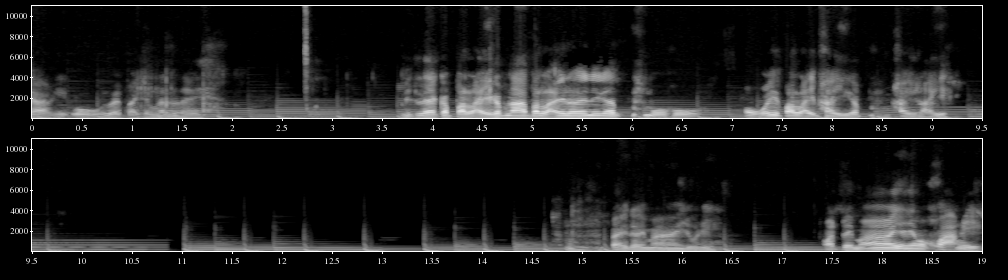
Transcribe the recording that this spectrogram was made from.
ยากอีกโอ้ยใบไผ่ทั้งนั้นเลยมิดแรกก็ปลาไหลครับนะปลาไหลเลยนี่ครับโอ้โหโอ้ยปลาไหลไผ่ครับไผ่ไหล ไปได้ไหมดูดิวัดได้ไหมยังมาขวางอีก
